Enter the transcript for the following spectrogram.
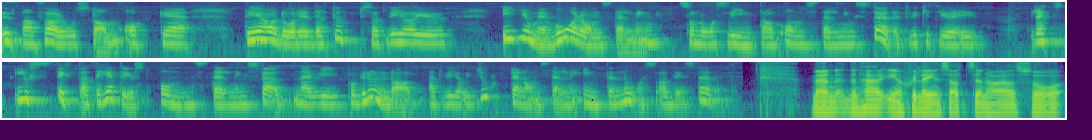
utanför hos dem. Och det har då räddat upp så att vi har ju i och med vår omställning så nås vi inte av omställningsstödet, vilket ju är rätt lustigt att det heter just omställningsstöd när vi på grund av att vi har gjort en omställning inte nås av det stödet. Men den här enskilda insatsen har alltså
